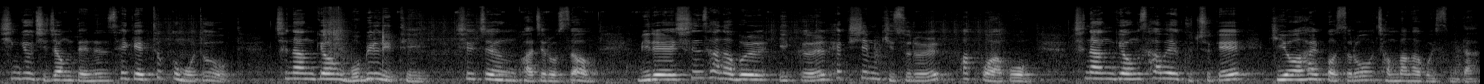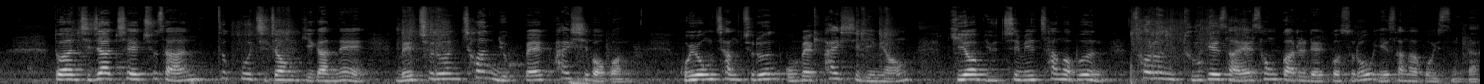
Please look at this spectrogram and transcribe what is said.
신규 지정되는 세개 특구 모두 친환경 모빌리티 실증 과제로서 미래 신산업을 이끌 핵심 기술을 확보하고 친환경 사회 구축에 기여할 것으로 전망하고 있습니다. 또한 지자체 추산 특구 지정 기간 내 매출은 1,680억 원, 고용 창출은 582명, 기업 유치 및 창업은 32개사의 성과를 낼 것으로 예상하고 있습니다.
